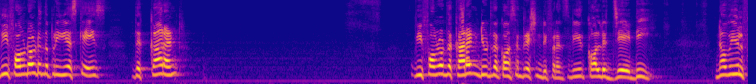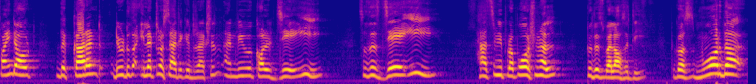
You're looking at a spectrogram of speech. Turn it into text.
We found out in the previous case the current we found out the current due to the concentration difference we called it J d. Now, we will find out the current due to the electrostatic interaction and we will call it J e. So, this J e has to be proportional to this velocity, because more the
